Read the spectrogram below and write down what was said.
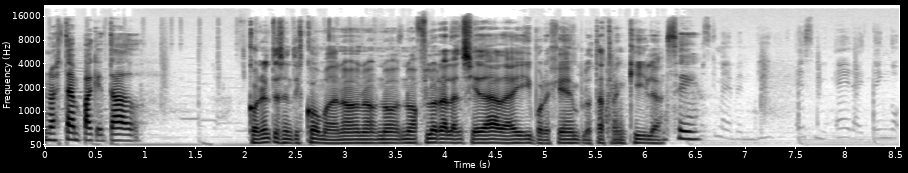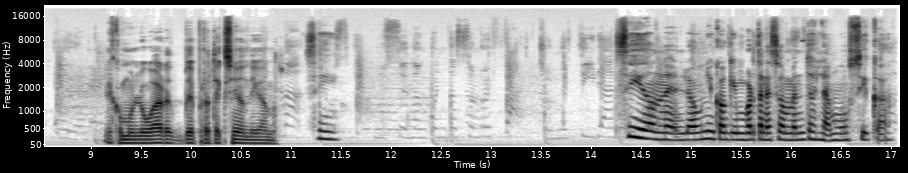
no está empaquetado. Con él te sentís cómoda, no, no, no, no aflora la ansiedad ahí, por ejemplo, estás tranquila. Sí, Es como un lugar de protección, digamos. Sí. Sí, donde lo único que importa en ese momento es la música,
